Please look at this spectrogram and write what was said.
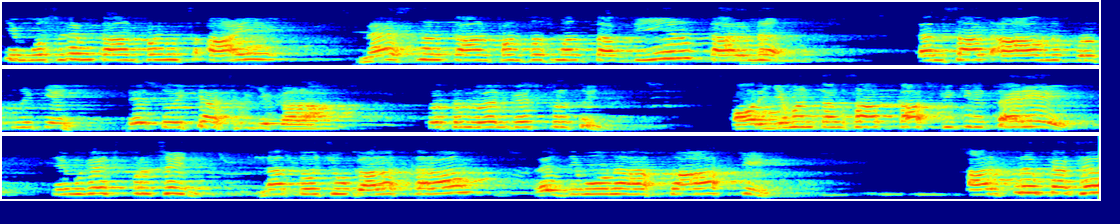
کہ مسلم کانفرنس آئی، نیشنل کانفرنسس من تبدیل کرنے تم سات آو نرسن کی تھی کیا یہ کران پرسن ول گھ پرسن۔ اور یمن تم سات کت فکر ترے تم گھ پرسن۔ نہ تو تھی غلط کران اس دمو نا صاف کی ارسل پہ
